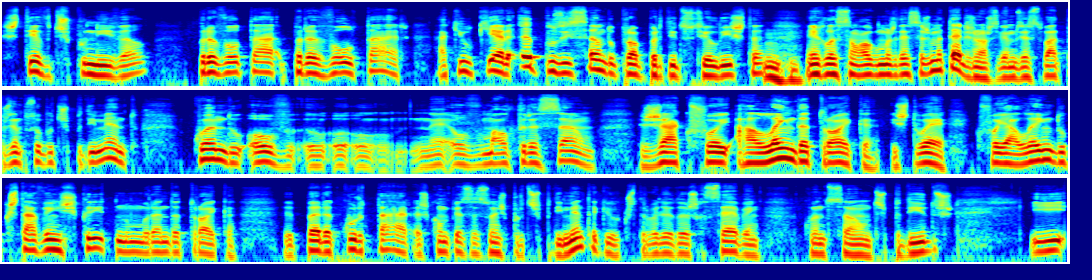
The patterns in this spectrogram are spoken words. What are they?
esteve disponível para voltar, para voltar àquilo que era a posição do próprio Partido Socialista uhum. em relação a algumas dessas matérias. Nós tivemos esse debate, por exemplo, sobre o despedimento. Quando houve, né, houve uma alteração, já que foi além da Troika, isto é, que foi além do que estava inscrito no memorando da Troika, eh, para cortar as compensações por despedimento, aquilo que os trabalhadores recebem quando são despedidos, e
